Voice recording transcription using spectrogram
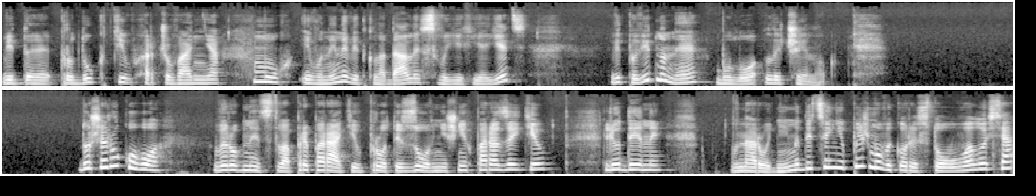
від е, продуктів харчування мух, і вони не відкладали своїх яєць, відповідно, не було личинок. До широкого виробництва препаратів проти зовнішніх паразитів людини в народній медицині пижмо використовувалося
